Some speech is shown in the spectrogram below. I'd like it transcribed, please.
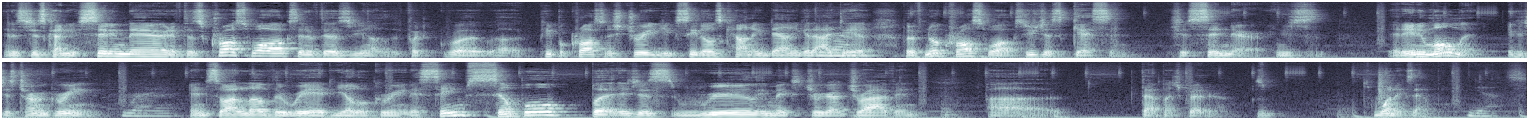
and it's just kind of you're sitting there and if there's crosswalks and if there's you know for, for uh, people crossing the street you can see those counting down you get an yeah. idea. But if no crosswalks you're just guessing. You're just sitting there and you just at any moment it could just turn green. Right. And so i love the red yellow green. It seems simple but it just really makes your driving uh, that much better. It's one example. Yes.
